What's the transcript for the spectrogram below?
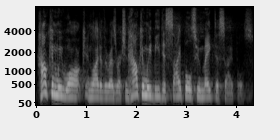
how can we walk in light of the resurrection? How can we be disciples who make disciples?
